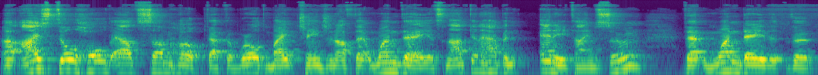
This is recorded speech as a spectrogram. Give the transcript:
uh, I still hold out some hope that the world might change enough that one day, it's not going to happen anytime soon, that one day the, the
